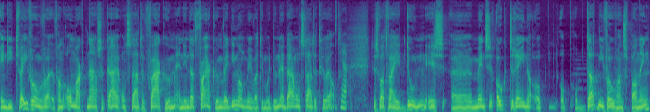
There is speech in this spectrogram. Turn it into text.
in die twee vormen van onmacht naast elkaar ontstaat een vacuüm. En in dat vacuüm weet niemand meer wat hij moet doen. En daar ontstaat het geweld. Ja. Dus wat wij doen is uh, mensen ook trainen op, op, op dat niveau van spanning.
